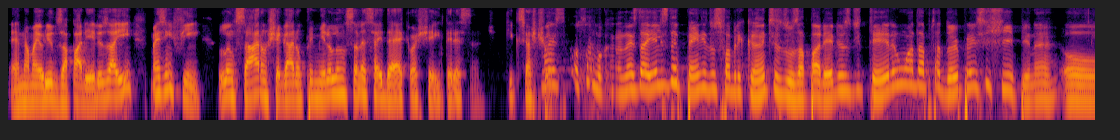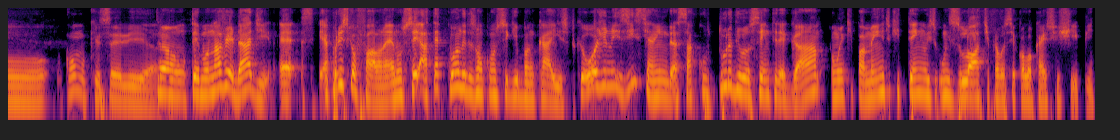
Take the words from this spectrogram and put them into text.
é, na maioria dos aparelhos aí, mas enfim, lançaram, chegaram primeiro lançando essa ideia que eu achei interessante. O que, que você achou? Mas, Samuca, mas daí eles dependem dos fabricantes dos aparelhos de ter um adaptador para esse chip, né? Ou Como que seria? Então, Temo, na verdade, é, é por isso que eu falo, né? Eu não sei até quando eles vão conseguir bancar isso, porque hoje não existe ainda essa cultura de você entregar um equipamento que tem um slot para você colocar esse chip.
